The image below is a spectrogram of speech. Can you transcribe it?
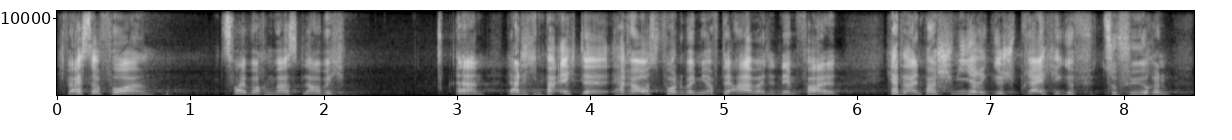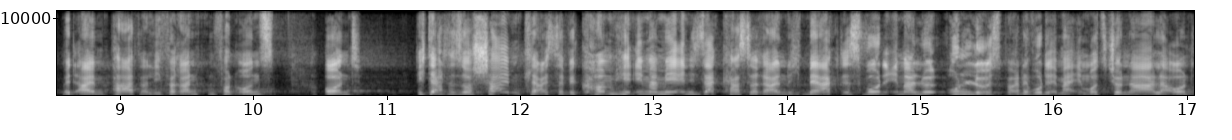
Ich weiß noch, vor zwei Wochen war es, glaube ich, ähm, da hatte ich ein paar echte Herausforderungen bei mir auf der Arbeit in dem Fall. Ich hatte ein paar schwierige Gespräche zu führen mit einem Partner, Lieferanten von uns. Und ich dachte so, Scheibenkleister, wir kommen hier immer mehr in die Sackgasse rein. Und ich merkte, es wurde immer unlösbarer, der wurde immer emotionaler und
